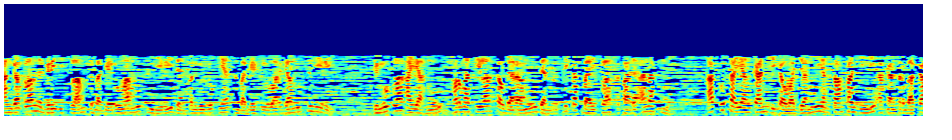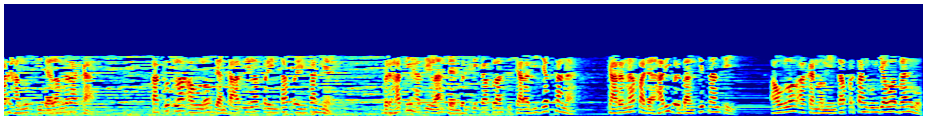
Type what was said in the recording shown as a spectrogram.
Anggaplah negeri Islam sebagai rumahmu sendiri dan penduduknya sebagai keluargamu sendiri. Jenguklah ayahmu, hormatilah saudaramu dan bersikap baiklah kepada anakmu. Aku sayangkan jika wajahmu yang tampan ini akan terbakar hangus di dalam neraka. Takutlah Allah dan taatilah perintah-perintahnya. Berhati-hatilah dan bersikaplah secara bijaksana. Karena pada hari berbangkit nanti, Allah akan meminta pertanggungjawabanmu,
